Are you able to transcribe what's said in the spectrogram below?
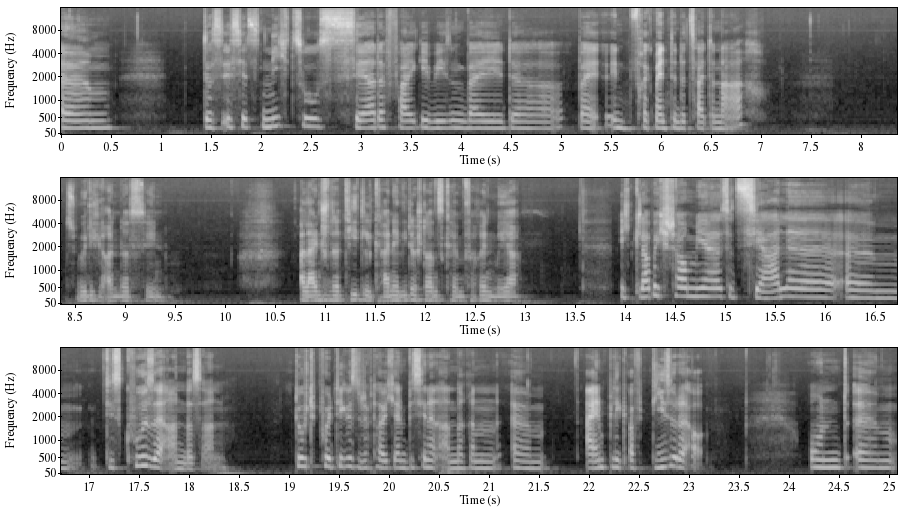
Ähm, das ist jetzt nicht so sehr der Fall gewesen bei der, bei, in Fragmenten der Zeit danach. Das würde ich anders sehen. Allein schon der Titel, keine Widerstandskämpferin mehr. Ich glaube, ich schaue mir soziale ähm, Diskurse anders an. Durch die Politikwissenschaft habe ich ein bisschen einen anderen ähm, Einblick auf diese oder und ähm,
